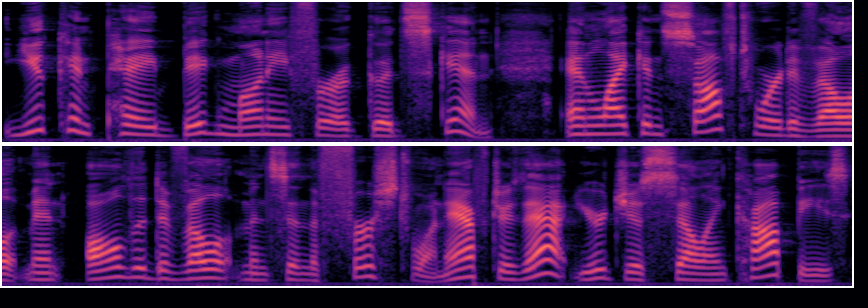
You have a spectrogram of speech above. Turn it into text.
you can pay big money for a good skin. And like in software development, all the developments in the first one. After that, you're just selling copies.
